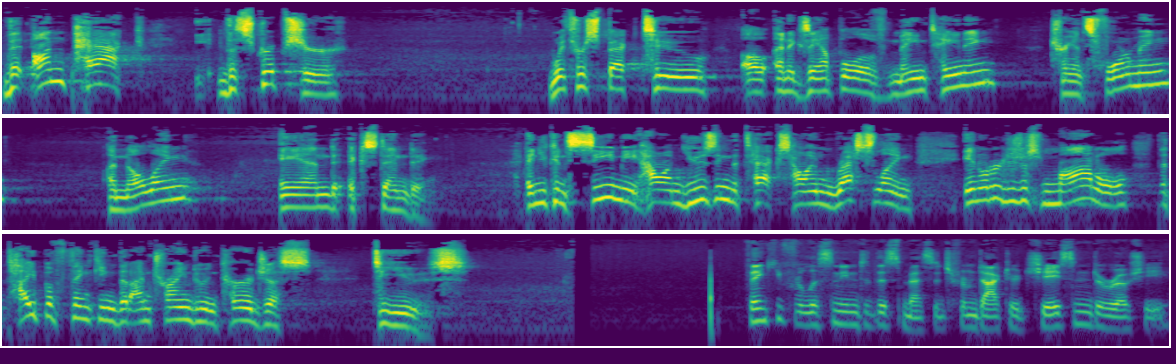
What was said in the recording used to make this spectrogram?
that unpack the scripture with respect to a, an example of maintaining, transforming, annulling, and extending. And you can see me how I'm using the text, how I'm wrestling in order to just model the type of thinking that I'm trying to encourage us to use. Thank you for listening to this message from Dr. Jason DeRouchie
